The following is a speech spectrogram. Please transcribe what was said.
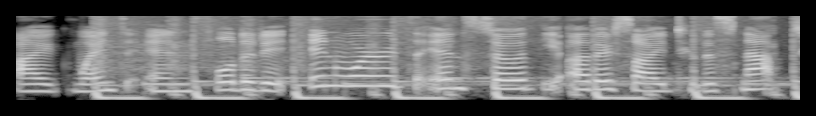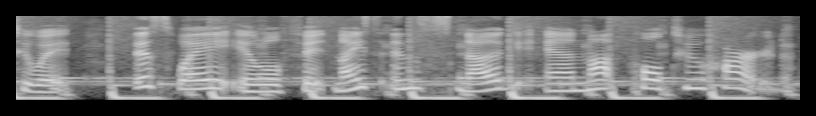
I went and folded it inwards and sewed the other side to the snap to it. This way, it will fit nice and snug and not pull too hard.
